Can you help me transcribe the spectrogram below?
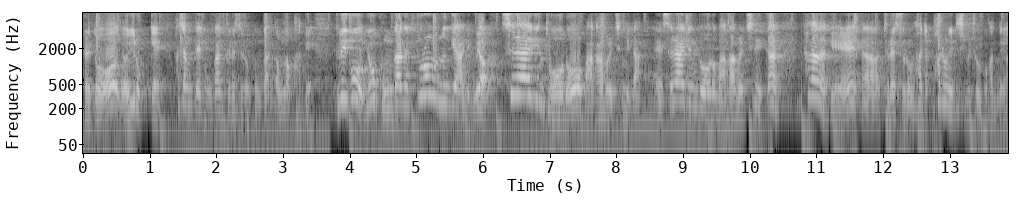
그래도 여유롭게 화장대 공간, 드레스룸 공간 넉넉하게 그리고 이 공간을 뚫어놓는 게 아니고요 슬라이딩 도어로 마감을 칩니다. 예, 슬라이딩 도어로 마감을 치니까 편안하게 어, 드레스룸 화, 활용해 주시면 좋을 것 같네요.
